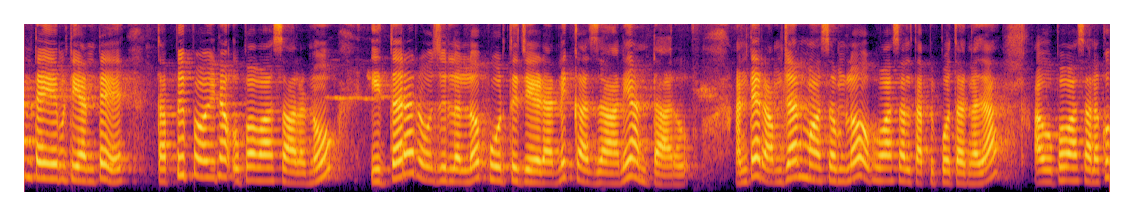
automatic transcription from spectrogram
అంటే ఏమిటి అంటే తప్పిపోయిన ఉపవాసాలను ఇతర రోజులలో పూర్తి చేయడాన్ని కజా అని అంటారు. అంటే రంజాన్ మాసంలో ఉపవాసాలు తప్పిపోతాం కదా ఆ ఉపవాసాలకు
